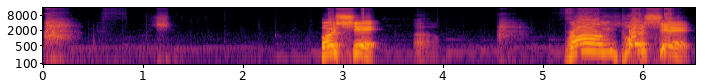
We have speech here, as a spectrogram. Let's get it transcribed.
Ah, sh- Push it! Wrong, push it!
